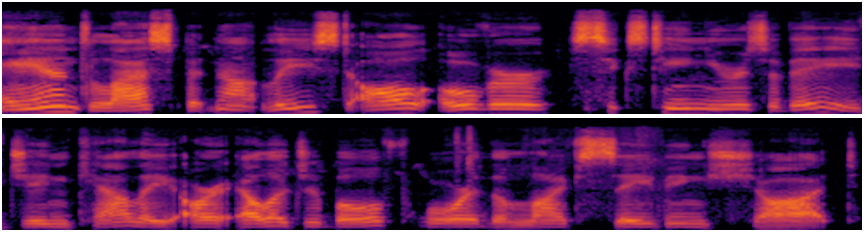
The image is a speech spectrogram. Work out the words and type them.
And last but not least, all over 16 years of age in Cali are eligible for the life saving shot.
